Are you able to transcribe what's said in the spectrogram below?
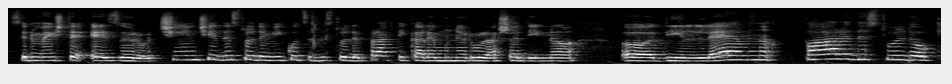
se numește E05, e destul de micuță, destul de practic, are mânerul așa din, uh, din lemn, pare destul de ok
